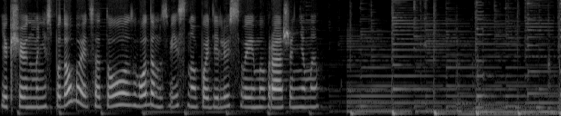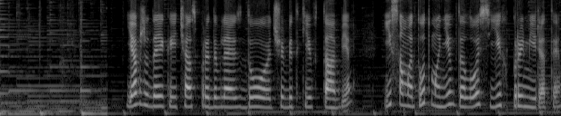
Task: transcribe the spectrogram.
Якщо він мені сподобається, то згодом, звісно, поділюсь своїми враженнями. Я вже деякий час придивляюсь до чобітків табі, і саме тут мені вдалося їх приміряти.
